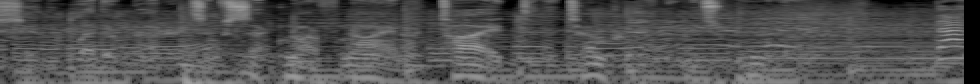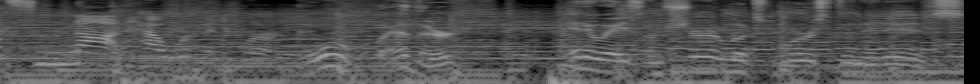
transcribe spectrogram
say the weather patterns of Seknarf Nine are tied to the temperament of this ruler. That's not how women work. Or weather. Anyways, I'm sure it looks worse than it is.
